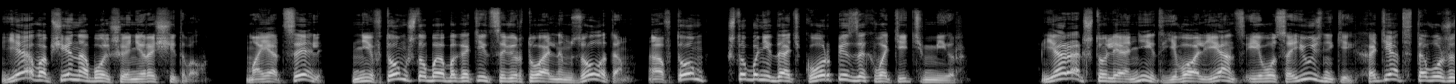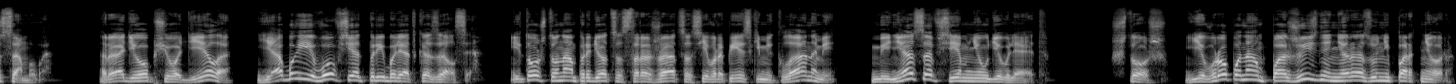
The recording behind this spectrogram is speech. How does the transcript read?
Я вообще на большее не рассчитывал. Моя цель не в том, чтобы обогатиться виртуальным золотом, а в том, чтобы не дать Корпе захватить мир. Я рад, что Леонид, его альянс и его союзники хотят того же самого. Ради общего дела я бы и вовсе от прибыли отказался. И то, что нам придется сражаться с европейскими кланами, меня совсем не удивляет. Что ж, Европа нам по жизни ни разу не партнер.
